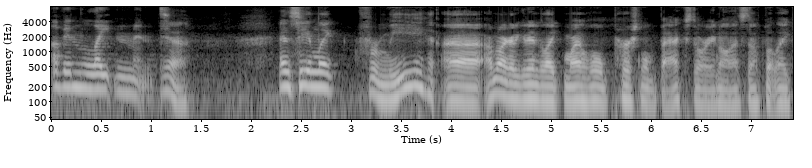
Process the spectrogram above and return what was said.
of enlightenment. Yeah. And seeing like for me, uh, I'm not gonna get into like my whole personal backstory and all that stuff, but like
